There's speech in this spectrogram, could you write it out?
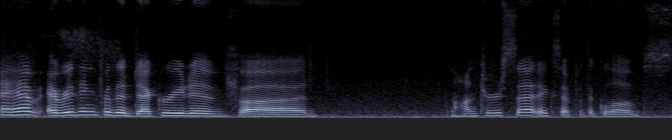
I have everything for the decorative uh, hunter set except for the gloves.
